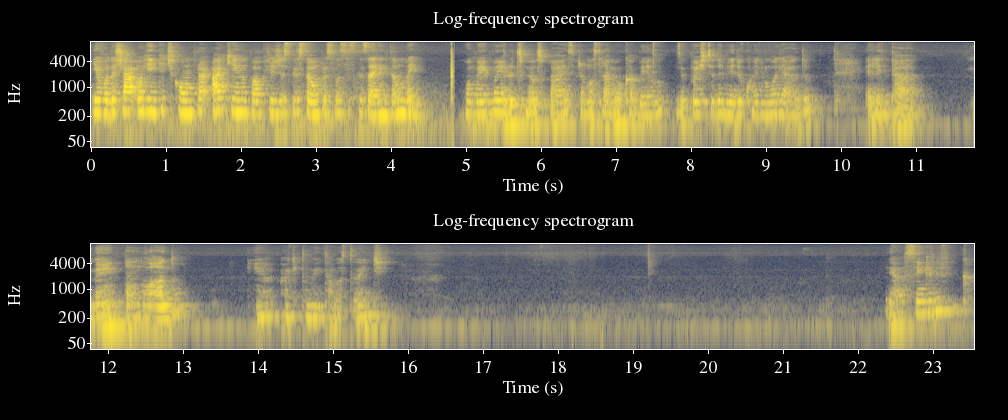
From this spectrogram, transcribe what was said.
E eu vou deixar o link de compra aqui no bloco de descrição para se vocês quiserem também. Roubei o banheiro dos meus pais para mostrar meu cabelo, depois de ter dormido com ele molhado. Ele tá bem ondulado. E aqui também tá bastante. E é assim que ele fica.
